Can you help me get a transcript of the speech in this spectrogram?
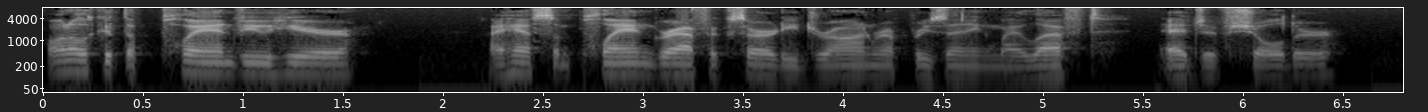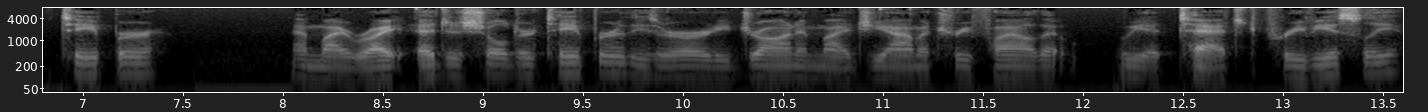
I want to look at the plan view here. I have some plan graphics already drawn representing my left edge of shoulder taper and my right edge of shoulder taper. These are already drawn in my geometry file that we attached previously.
